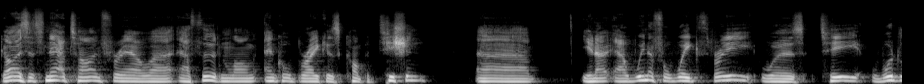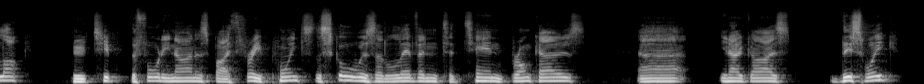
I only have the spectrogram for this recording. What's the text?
guys, it's now time for our uh, our third and long ankle breakers competition. Uh, you know, our winner for week three was T Woodlock who tipped the 49ers by three points. The score was 11 to 10 Broncos. Uh, you know, guys, this week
